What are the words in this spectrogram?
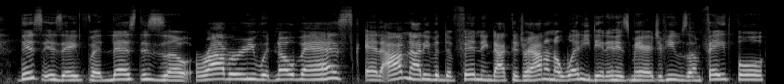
this is a finesse. This is a robbery with no mask. And I'm not even defending Dr. Dre. I don't know what he did in his marriage. If he was unfaithful,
